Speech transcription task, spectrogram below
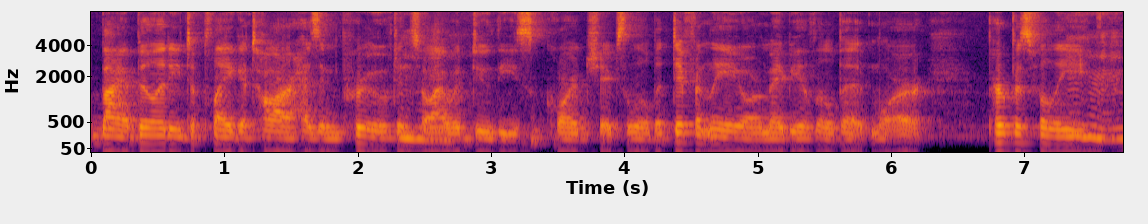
my ability to play guitar has improved, and so Mm-hmm. I would do these chord shapes a little bit differently, or maybe a little bit more purposefully. Mm-hmm.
